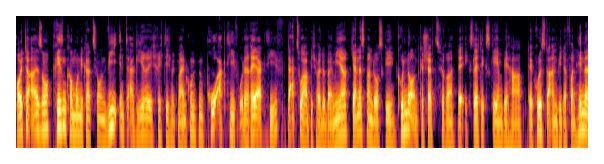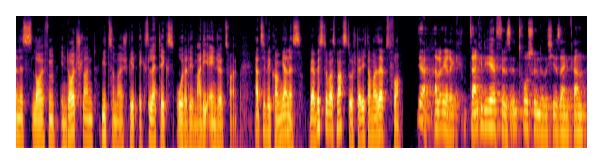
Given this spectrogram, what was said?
Heute also Krisenkommunikation, wie interagiere ich richtig mit meinen Kunden, proaktiv oder reaktiv. Dazu habe ich heute bei mir Janis Bandorski, Gründer und Geschäftsführer der Xletics GmbH, der größte Anbieter von Hindernisläufen in Deutschland, wie zum Beispiel Xletics oder dem Muddy Angels One. Herzlich willkommen, Janis. Wer bist du, was machst du? Stell dich doch mal selbst vor. Ja, hallo Erik. Danke dir für das Intro. Schön, dass ich hier sein kann.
